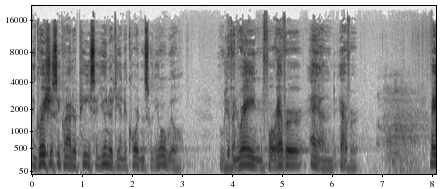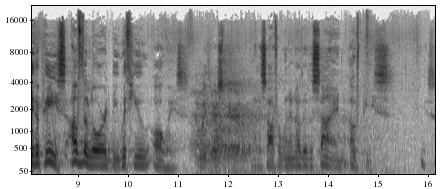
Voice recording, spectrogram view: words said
and graciously grant her peace and unity in accordance with your will, who live and reign forever and ever. Amen. May the peace of the Lord be with you always. And with your spirit. Let us offer one another the sign of peace. Peace.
